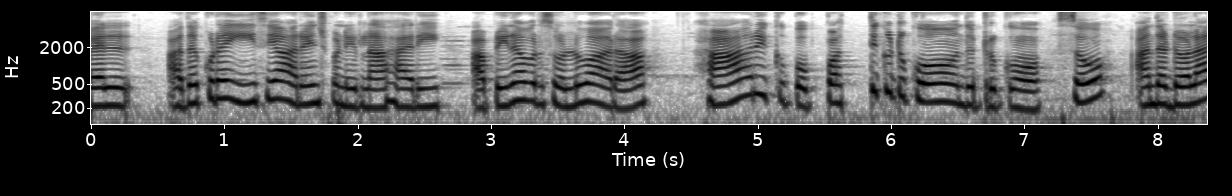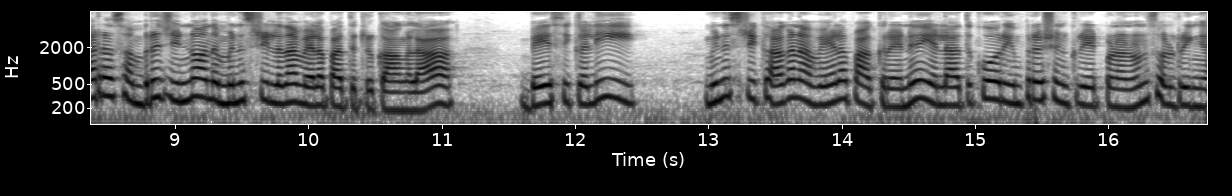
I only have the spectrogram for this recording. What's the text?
வெல் அதை கூட ஈஸியாக அரேஞ்ச் பண்ணிடலாம் ஹாரி அப்படின்னு அவர் சொல்லுவாரா? ஹாரிக்கு இப்போ பத்திக்கிட்டு கோவம் வந்துட்ருக்கோம் ஸோ அந்த டொலாரஸ் அம்பிரிட்ஜ் இன்னும் அந்த மினிஸ்ட்ரியில் தான் வேலை பார்த்துட்ருக்காங்களா பேசிக்கலி மினிஸ்ட்ரிக்காக நான் வேலை பார்க்குறேன்னு எல்லாத்துக்கும் ஒரு இம்ப்ரெஷன் க்ரியேட் பண்ணணும்னு சொல்கிறீங்க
